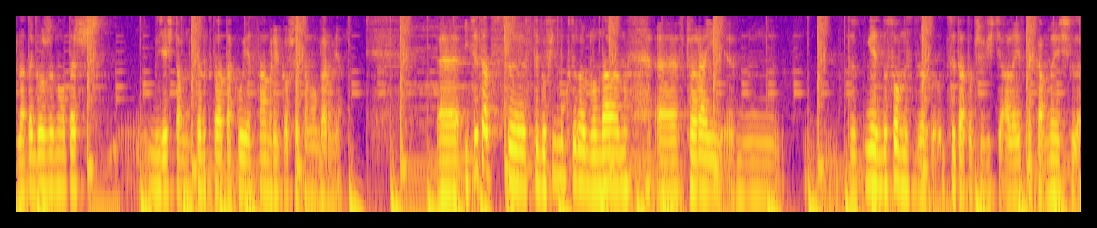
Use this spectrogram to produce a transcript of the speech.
Dlatego, że no też gdzieś tam ten, kto atakuje, sam rykoszetem oberwie. E, I cytat z, z, tego filmu, który oglądałem e, wczoraj, mm, to nie jest dosłowny cytat, oczywiście, ale jest taka myśl, e,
